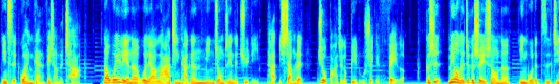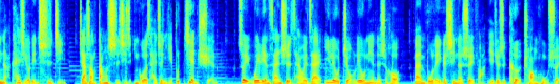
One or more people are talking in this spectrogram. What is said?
因此观感非常的差。那威廉呢，为了要拉近他跟民众之间的距离，他一上任就把这个壁炉税给废了。可是没有了这个税收呢，英国的资金啊开始有点吃紧，加上当时其实英国的财政也不健全，所以威廉三世才会在一六九六年的时候颁布了一个新的税法，也就是刻窗户税。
